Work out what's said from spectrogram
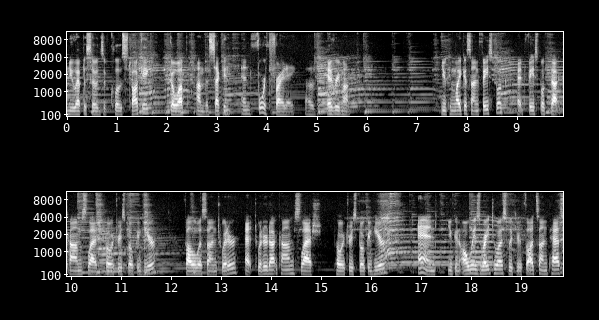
New episodes of Close Talking go up on the second and fourth Friday of every month. You can like us on Facebook at facebook.com slash poetry spoken here Follow us on Twitter at twitter.com slash poetry spoken here. And you can always write to us with your thoughts on past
